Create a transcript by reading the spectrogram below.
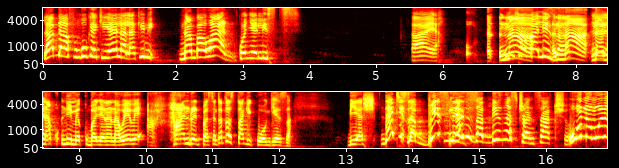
Labda afunguke kihela lakini namb one kwenye list. Haya na, na, na, Eh. na nimekubaliana na wewe 100 hata sitaki kuongeza. Biash that is a business. That is a business transaction. Unamwona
